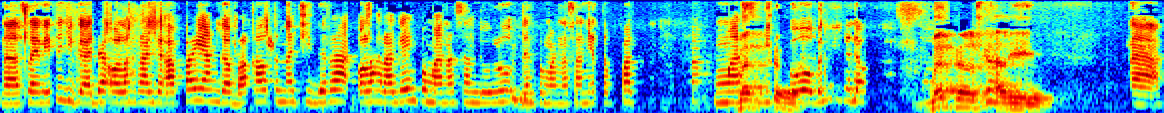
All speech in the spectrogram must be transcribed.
Nah selain itu juga ada olahraga apa yang nggak bakal kena cedera? Olahraga yang pemanasan dulu dan pemanasannya tepat Mas Biko benar ya dok betul sekali nah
